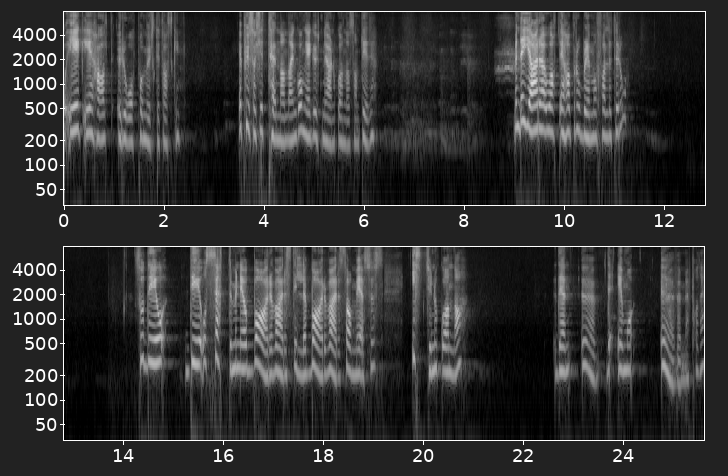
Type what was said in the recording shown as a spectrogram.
Og jeg er helt rå på multitasking. Jeg pusser ikke tennene engang uten å gjøre noe annet samtidig. Men det gjør òg at jeg har problemer med å falle til ro. Så det å, det å sette meg ned og bare være stille, bare være sammen med Jesus, ikke noe annet øv, det, Jeg må øve meg på det.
